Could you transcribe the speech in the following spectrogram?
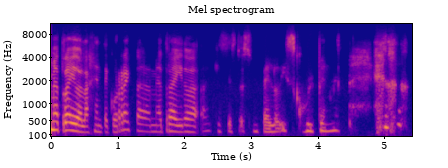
me ha traído a la gente correcta, me ha traído a, ay, ¿qué es esto? Es un pelo, discúlpenme.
